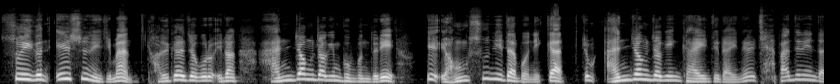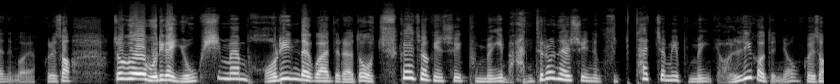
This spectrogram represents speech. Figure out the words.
수익은 1순위지만 결과적으로 이런 안정적인 부분들이 이 영순이다 보니까 좀 안정적인 가이드라인을 잡아드린다는 거예요. 그래서 조금 우리가 욕심만 버린다고 하더라도 추가적인 수익 분명히 만들어낼 수 있는 구타점이 분명히 열리거든요. 그래서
